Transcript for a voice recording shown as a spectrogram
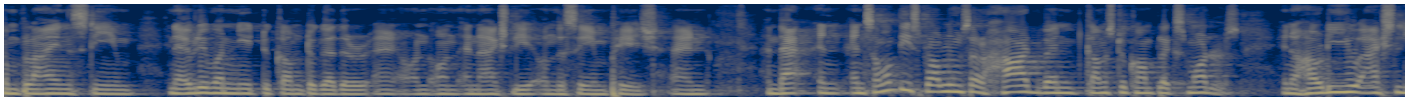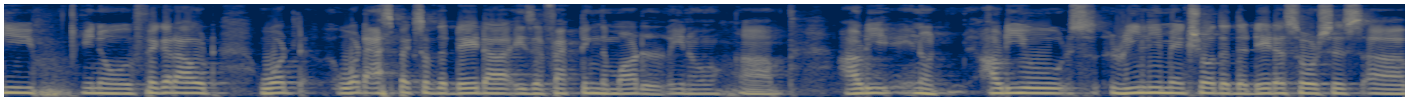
compliance team, and everyone need to come together and on, on and actually on the same page. And and that and, and some of these problems are hard when it comes to complex models. You know how do you actually you know figure out what what aspects of the data is affecting the model? You know um, how do you you know how do you really make sure that the data sources uh,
